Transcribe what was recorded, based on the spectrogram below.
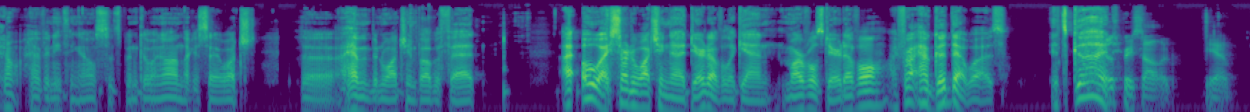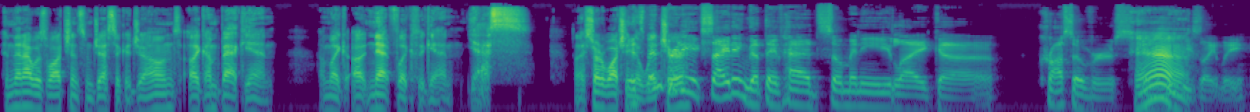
I don't have anything else that's been going on. Like I say, I watched the. I haven't been watching Boba Fett. I, oh, I started watching uh, Daredevil again. Marvel's Daredevil. I forgot how good that was. It's good. It was pretty solid. Yeah. And then I was watching some Jessica Jones. Like I'm back in. I'm like uh, Netflix again. Yes. And I started watching It's The been Witcher. pretty exciting that they've had so many like uh crossovers in Yeah. movies lately.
